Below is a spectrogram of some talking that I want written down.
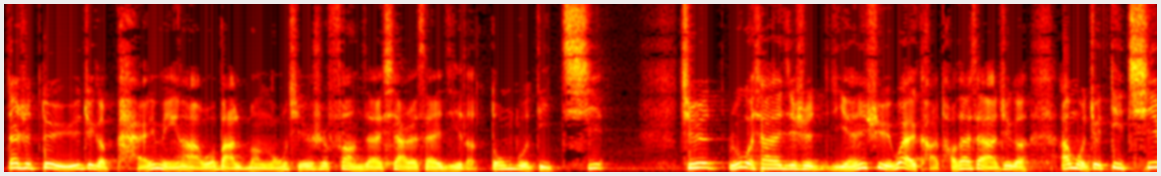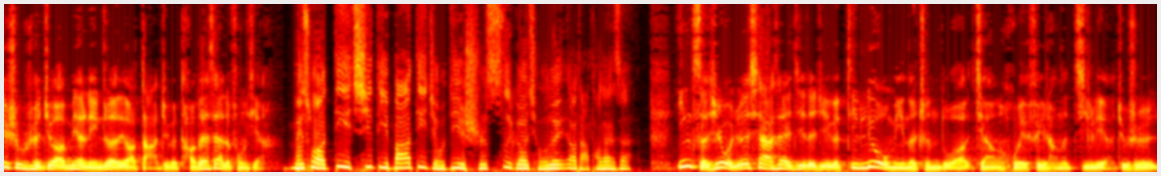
但是对于这个排名啊，我把猛龙其实是放在下个赛季的东部第七。其实，如果下赛季是延续外卡淘汰赛啊，这个阿姆就第七是不是就要面临着要打这个淘汰赛的风险？没错，第七、第八、第九、第十四个球队要打淘汰赛。因此，其实我觉得下赛季的这个第六名的争夺将会非常的激烈，就是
